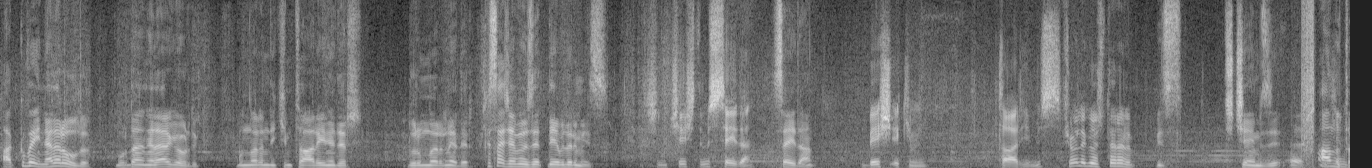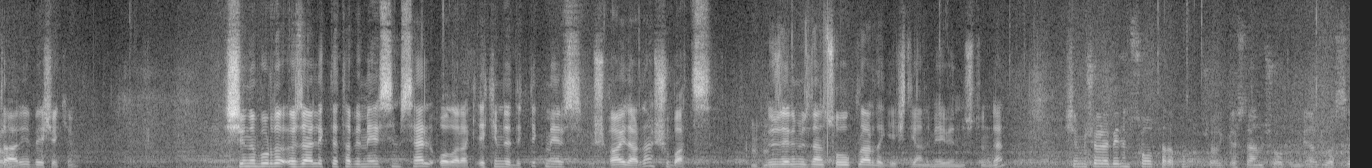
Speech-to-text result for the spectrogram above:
Hakkı Bey neler oldu? Burada neler gördük? Bunların dikim tarihi nedir? Durumları nedir? Kısaca bir özetleyebilir miyiz? Şimdi çeşitimiz Seyden. Seydan. 5 Ekim tarihimiz. Şöyle gösterelim biz çiçeğimizi. Evet. Ekim Anlatalım. tarihi 5 Ekim. Şimdi burada özellikle tabii mevsimsel olarak Ekim'de diktik. Mevsim, şu aylardan Şubat. Üzerimizden soğuklar da geçti yani meyvenin üstünden. Şimdi şöyle benim sol tarafım, şöyle göstermiş olduğum yer burası.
